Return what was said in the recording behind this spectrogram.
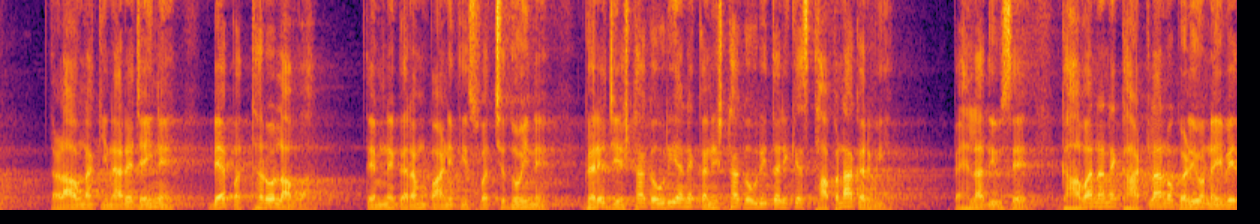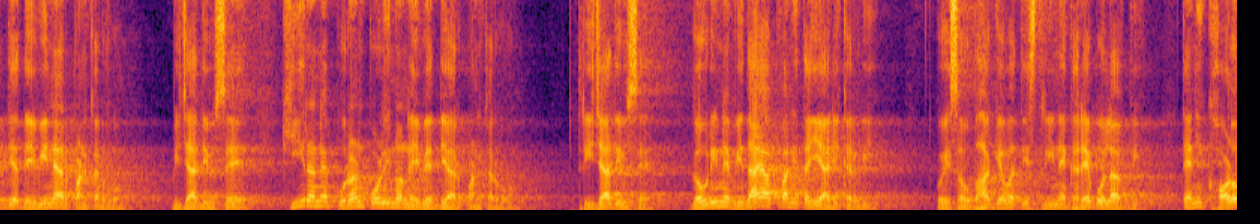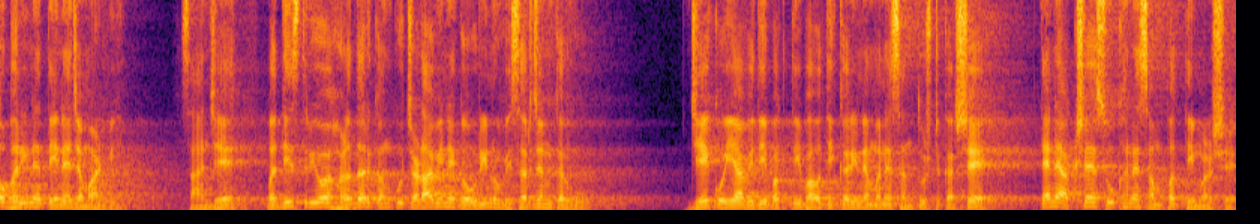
તળાવના કિનારે જઈને બે પથ્થરો લાવવા. તેમને ગરમ પાણીથી સ્વચ્છ ધોઈને ઘરે જ્યેષ્ઠા ગૌરી અને કનિષ્ઠા ગૌરી તરીકે સ્થાપના કરવી. પહેલા દિવસે ઘાવન અને ઘાટલાનો ગળ્યો નૈવેદ્ય દેવીને અર્પણ કરવો. બીજા દિવસે ખીર અને પૂરણપોળીનો નૈવેદ્ય અર્પણ કરવો. ત્રીજા દિવસે ગૌરીને વિદાય આપવાની તૈયારી કરવી. કોઈ સૌભાગ્યવતી સ્ત્રીને ઘરે બોલાવવી, તેની ખોળો ભરીને તેને જમાડવી. સાંજે બધી સ્ત્રીઓએ હળદર કંકુ ચડાવીને ગૌરીનું વિસર્જન કરવું. જે કોઈ આ વિધિ ભક્તિભાવથી કરીને મને સંતુષ્ટ કરશે, તેને અક્ષય સુખ અને સંપત્તિ મળશે.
